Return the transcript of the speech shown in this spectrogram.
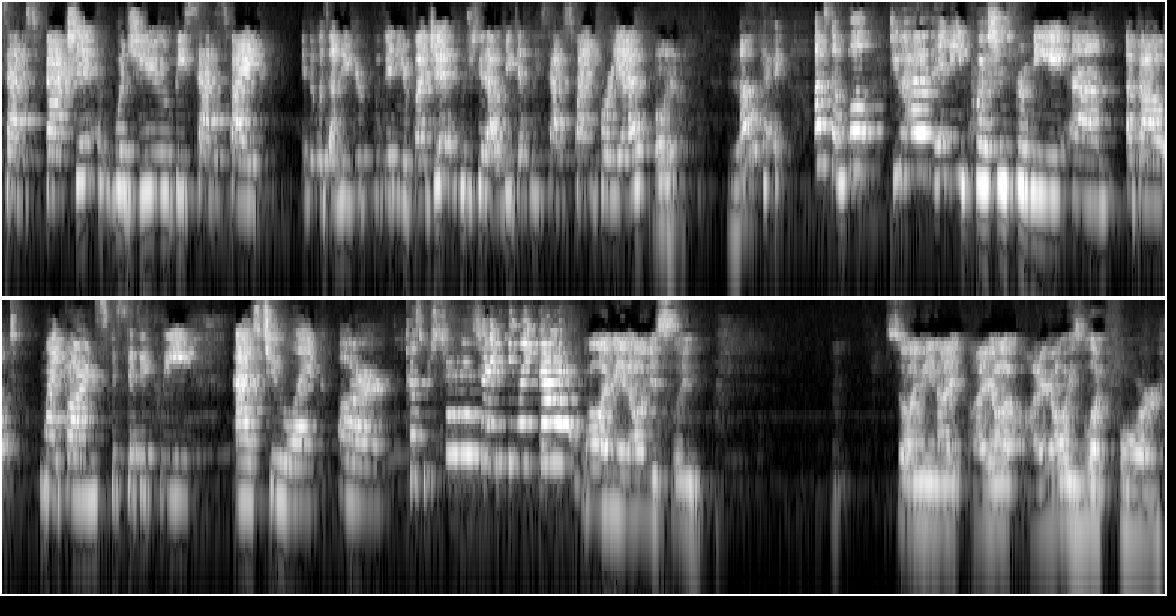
satisfaction, would you be satisfied if it was under your within your budget? Would you say that would be definitely satisfying for you? oh yeah. Yeah. Okay, awesome. Well, do you have any questions for me um, about my barn specifically as to like our customer service or anything like that? Well, I mean, obviously. So I mean, I I I always look for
